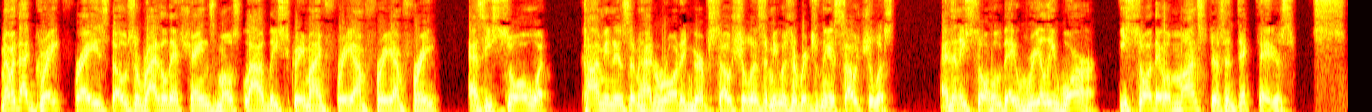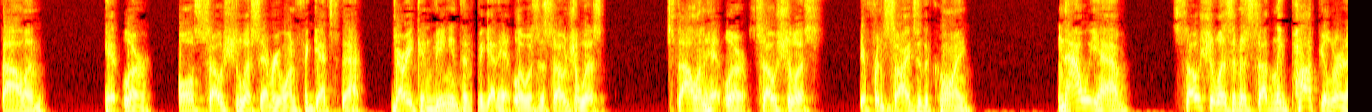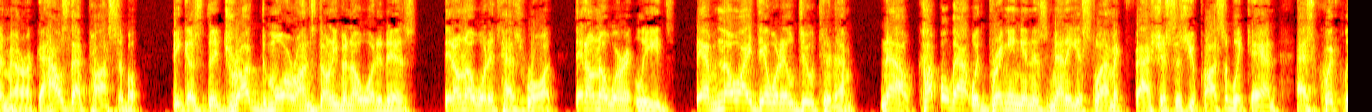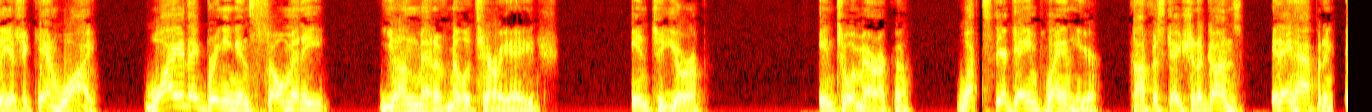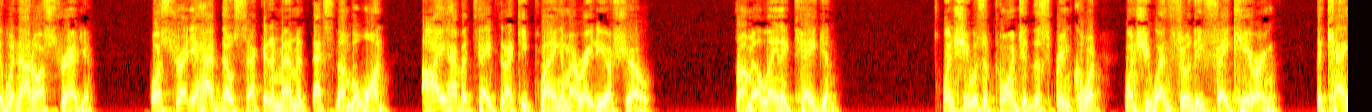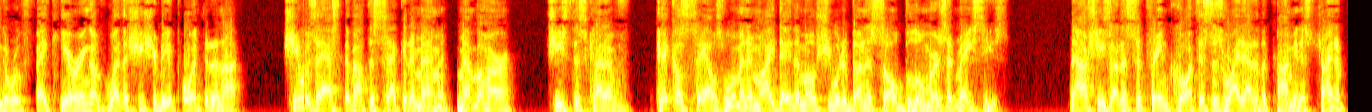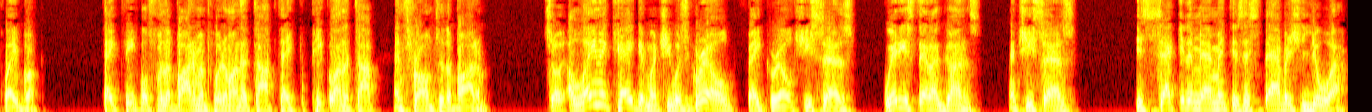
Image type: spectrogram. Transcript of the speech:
Remember that great phrase, those who rattle their chains most loudly scream, I'm free, I'm free, I'm free? As he saw what communism had wrought in Europe, socialism. He was originally a socialist. And then he saw who they really were. He saw they were monsters and dictators. Stalin, Hitler, all socialists. Everyone forgets that. Very convenient to forget Hitler was a socialist. Stalin, Hitler, socialists, different sides of the coin. Now we have socialism is suddenly popular in America. How's that possible? Because the drugged morons don't even know what it is. They don't know what it has wrought. They don't know where it leads. They have no idea what it'll do to them. Now, couple that with bringing in as many Islamic fascists as you possibly can, as quickly as you can. Why? Why are they bringing in so many young men of military age into Europe, into America? What's their game plan here? Confiscation of guns. It ain't happening. It would not Australia. Australia had no Second Amendment. That's number one. I have a tape that I keep playing in my radio show from Elena Kagan when she was appointed to the Supreme Court, when she went through the fake hearing, the kangaroo fake hearing of whether she should be appointed or not. She was asked about the Second Amendment. Remember her? She's this kind of pickle saleswoman. In my day, the most she would have done is sold bloomers at Macy's. Now she's on the Supreme Court. This is right out of the communist China playbook take people from the bottom and put them on the top, take people on the top and throw them to the bottom. So Elena Kagan, when she was grilled, fake grilled, she says, where do you stand on guns? And she says, the Second Amendment is established law.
